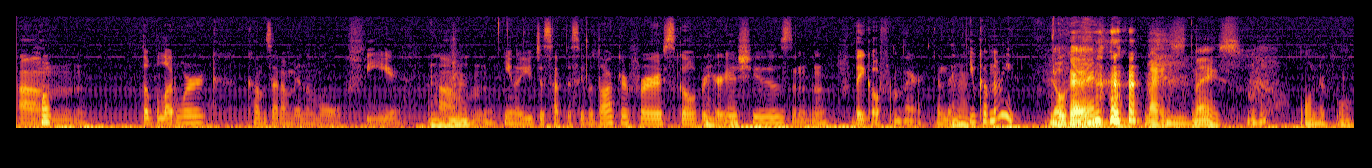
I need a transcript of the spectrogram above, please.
Um, The blood work comes at a minimal fee. Mhm. Um, you know, you just have to see the doctor first, go over your Mhm. issues, and they go from there. And then Mm. you come to me. Okay. nice, nice. Mhm. Wonderful.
